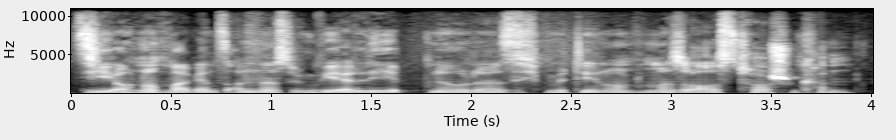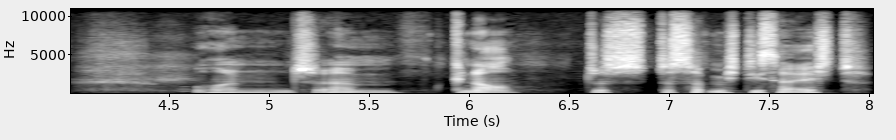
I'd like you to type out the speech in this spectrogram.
sie auch nochmal ganz anders irgendwie erlebt, ne, oder sich mit denen auch nochmal so austauschen kann. Und ähm, genau, das, das hat mich dies Jahr echt,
